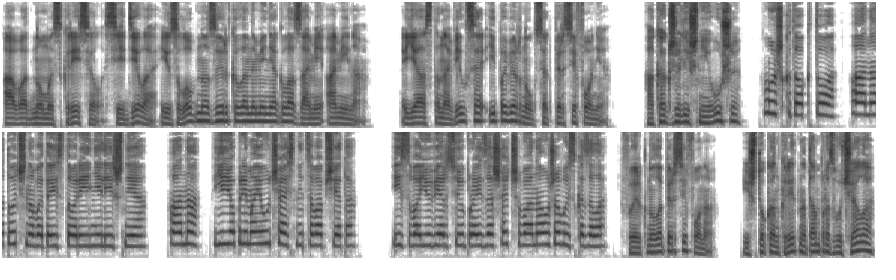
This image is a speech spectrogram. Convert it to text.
А в одном из кресел сидела и злобно зыркала на меня глазами Амина. Я остановился и повернулся к Персифоне. «А как же лишние уши?» «Уж кто-кто, а она точно в этой истории не лишняя. Она, ее прямая участница вообще-то. И свою версию произошедшего она уже высказала», — фыркнула Персифона. И что конкретно там прозвучало?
